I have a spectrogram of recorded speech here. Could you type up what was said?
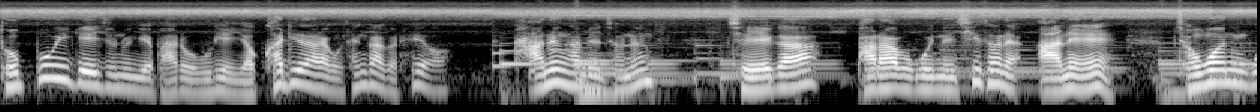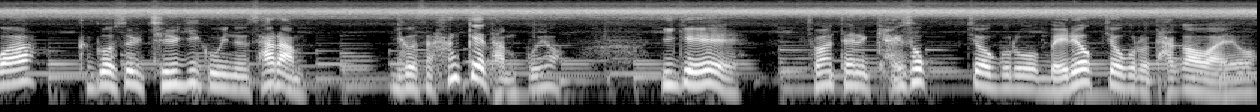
돋보이게 해주는 게 바로 우리의 역할이라고 생각을 해요. 가능하면 저는 제가 바라보고 있는 시선 안에 정원과 그것을 즐기고 있는 사람, 이것은 함께 담고요. 이게 저한테는 계속적으로 매력적으로 다가와요.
